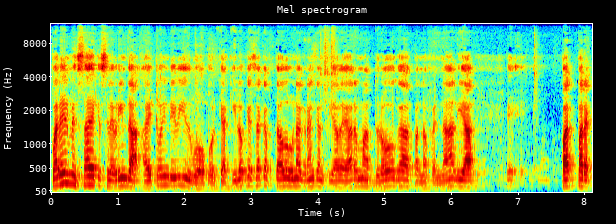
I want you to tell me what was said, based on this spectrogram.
¿cuál es el mensaje que se le brinda a estos individuos? Porque aquí lo que se ha captado es una gran cantidad de armas, drogas, parafernalia, eh, para, para,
